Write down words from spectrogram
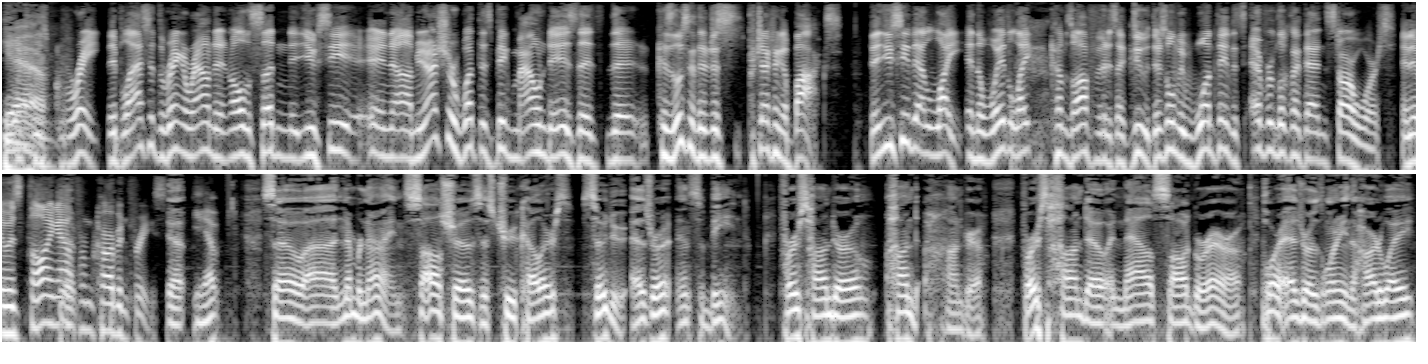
Yeah. it was great. They blasted the ring around it, and all of a sudden you see, and um, you're not sure what this big mound is. That because it looks like they're just protecting a box. Then you see that light, and the way the light comes off of it is like, dude, there's only one thing that's ever looked like that in Star Wars, and it was thawing out Yep. from carbon freeze. Yep. Yep. So uh, number nine, Saw shows his true colors. So do Ezra and Sabine. First Hondo, Hondo, Hondo. First Hondo, and now Saw Gerrera. Poor Ezra is learning the hard way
